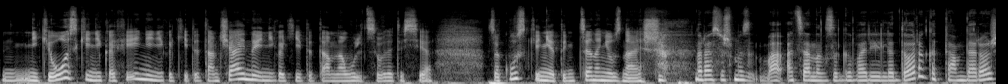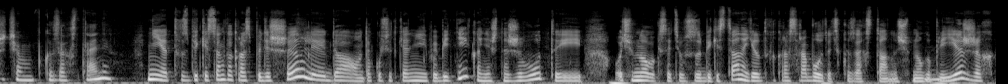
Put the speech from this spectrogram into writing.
ни киоски, ни кофейни, ни какие-то там чайные, ни какие-то там на улице вот эти все закуски. Нет, ты цены не узнаешь. Ну, раз уж мы о ценах заговорили, дорого там, дороже, чем в Казахстане? Нет, Узбекистан как раз подешевле, да, он такой все-таки, они победнее, конечно, живут, и очень много, кстати, из Узбекистана едут как раз работать в Казахстан, очень много mm-hmm. приезжих,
